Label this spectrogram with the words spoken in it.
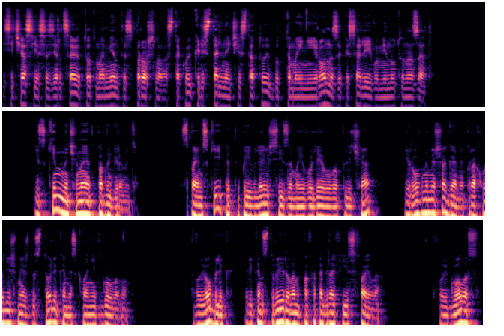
И сейчас я созерцаю тот момент из прошлого с такой кристальной чистотой, будто мои нейроны записали его минуту назад. И скин начинает подыгрывать. В спаймскейпе ты появляешься из-за моего левого плеча и ровными шагами проходишь между столиками, склонив голову. Твой облик реконструирован по фотографии из файла. Твой голос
